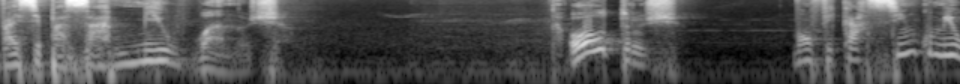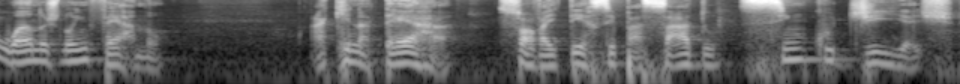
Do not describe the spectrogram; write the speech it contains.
vai se passar mil anos. Outros vão ficar cinco mil anos no inferno. Aqui na terra só vai ter se passado cinco dias.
